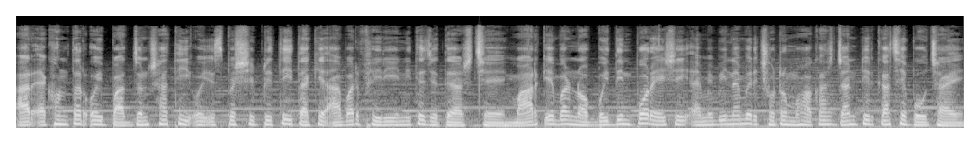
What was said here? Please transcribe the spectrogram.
আর এখন তার ওই পাঁচজন সাথী ওই স্পেসশিপটিতেই তাকে আবার ফিরিয়ে নিতে যেতে আসছে। মার্ক এবার নব্বই দিন পরে সেই এমএবি নামের ছোট মহাকাশ যানটির কাছে পৌঁছায়।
